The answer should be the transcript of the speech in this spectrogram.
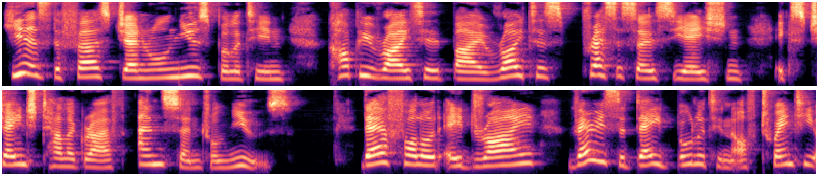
Here is the first general news bulletin, copyrighted by Reuters, Press Association, Exchange Telegraph, and Central News. There followed a dry, very sedate bulletin of 20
